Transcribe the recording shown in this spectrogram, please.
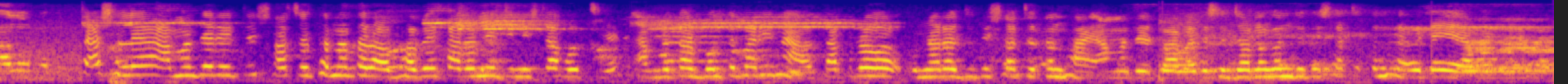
ভালো হবে। আসলে আমাদের একটু সচেতনতার অভাবের কারণে জিনিসটা হচ্ছে আমরা তো আর বলতে পারি না। তারপরে ওনারা যদি সচেতন হয় আমাদের বাংলাদেশের জনগণ যদি সচেতন হয় ওটাই আমার মনে হয়।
